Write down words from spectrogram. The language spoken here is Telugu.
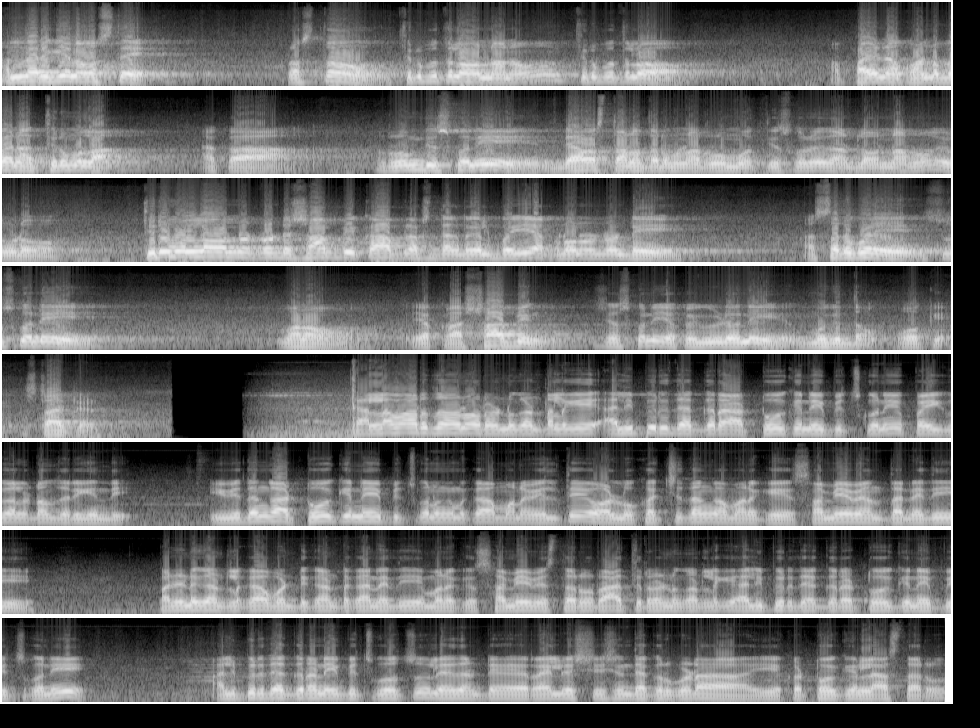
అందరికీ నమస్తే. ప్రస్తుతం తిరుపతిలో ఉన్నాను. తిరుపతిలో పైన కొండపైన తిరుమల ఒక రూమ్ తీసుకొని దేవస్థానం తరపున రూమ్ తీసుకొని దాంట్లో ఉన్నాను. ఇప్పుడు తిరుమలలో ఉన్నటువంటి షాంపీ కాంప్లెక్స్ దగ్గరికి వెళ్ళిపోయి అక్కడ ఉన్నటువంటి సరుకుని చూసుకొని మనం యొక్క షాపింగ్ చేసుకొని యొక్క వీడియోని ముగిద్దాం. Okay started. తెల్లవారుజామున రెండు గంటలకి అలిపిరి దగ్గర టోకెన్ వేయించుకొని పైకి వెళ్ళడం జరిగింది. ఈ విధంగా టోకెన్ వేయించుకుని కనుక మనం వెళ్తే వాళ్ళు ఖచ్చితంగా మనకి సమయం ఎంత అనేది పన్నెండు గంటలకా ఒంటి గంటకు అనేది మనకి సమయం ఇస్తారు. రాత్రి రెండు గంటలకి అలిపిరి దగ్గర టోకెన్ వేయించుకొని అలిపిరి దగ్గర వేయించుకోవచ్చు లేదంటే రైల్వే స్టేషన్ దగ్గర కూడా ఈ యొక్క టోకెన్లు వేస్తారు.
